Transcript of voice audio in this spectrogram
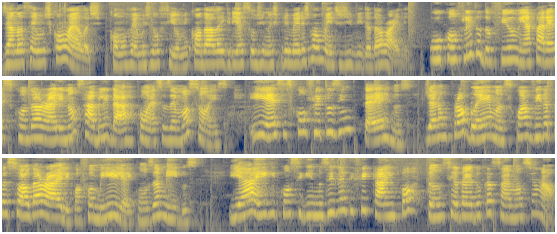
Já nascemos com elas, como vemos no filme, quando a alegria surge nos primeiros momentos de vida da Riley. O conflito do filme aparece quando a Riley não sabe lidar com essas emoções. E esses conflitos internos geram problemas com a vida pessoal da Riley, com a família e com os amigos. E é aí que conseguimos identificar a importância da educação emocional.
